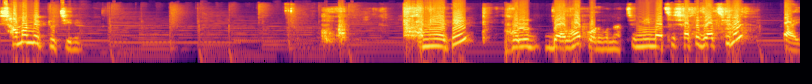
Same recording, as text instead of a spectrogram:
সামান্য একটু চিনি। আমি এতে হলুদ ব্যবহার করব না। চিংড়ি মাছের সাথে যা ছিল, তাই।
